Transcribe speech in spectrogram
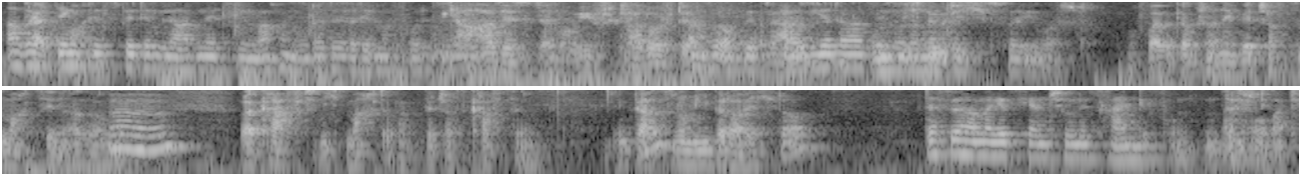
Aber Teilt ich denke, das wird im Laden nicht viel machen, oder? Der wird immer voll sein. Ja, der, der läuft, klar läuft der. Also ob jetzt wir haben da wir da sind uns oder nicht nicht, nötig. ist völlig wurscht. Wobei wir, glaube ich, schon eine Wirtschaftsmacht sind. Also, Mhm. Oder Kraft, nicht Macht, aber Wirtschaftskraft sind. Im Gastronomiebereich. Doch. Dafür haben wir jetzt ja ein schönes Heim gefunden, Das stimmt. Robert.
